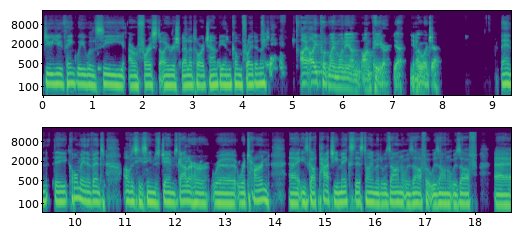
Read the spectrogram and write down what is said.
do you think we will see our first Irish Bellator champion come Friday night? I, I put my money on on Peter. Yeah, yeah. I would. Yeah. Then the co-main event obviously seems James Gallagher re- return. Uh, he's got Patchy Mix this time. It was on, it was off, it was on, it was off, uh,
